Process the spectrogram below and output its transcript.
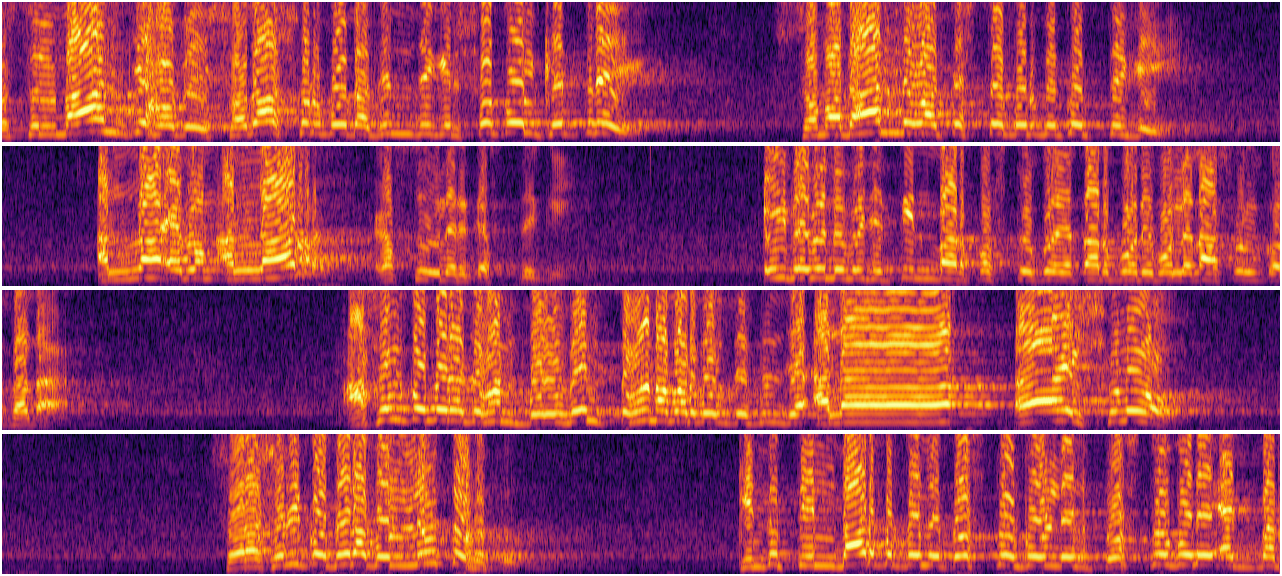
মুসলমান যে হবে, সদা সর্বদা জিন্দগির সকল ক্ষেত্রে সমাধান নেওয়ার চেষ্টা করবে থেকে আল্লাহ এবং আল্লাহর রাসূলের কাছ থেকে। এইভাবে নবীজি তিনবার কষ্ট করে তারপরে বলেন আসল কথাটা। আসল কথাটা যখন বলবেন, তখন আবার বলতেছেন যে, আলা আই শোনো, সরাসরি কথাটা বললেও তো হতো। কিন্তু তিনবার প্রথমে প্রশ্ন করলেন, প্রশ্ন করে একবার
